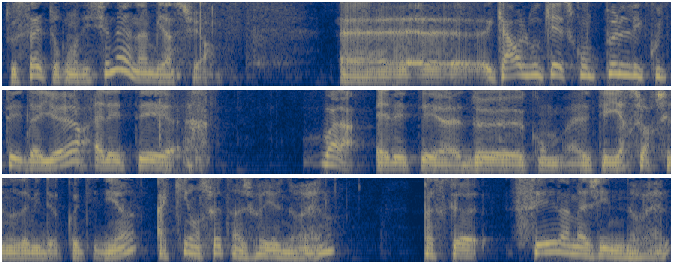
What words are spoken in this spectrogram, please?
Tout ça est au conditionnel, hein, bien sûr. Euh, Carole Bouquet, est-ce qu'on peut l'écouter d'ailleurs? Elle était. Voilà, elle était, euh, elle était hier soir chez nos amis de quotidien, à qui on souhaite un joyeux Noël. Parce que c'est la magie de Noël.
